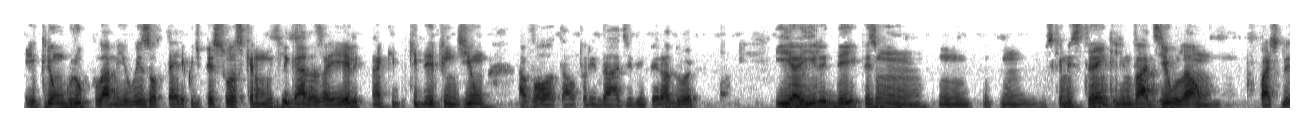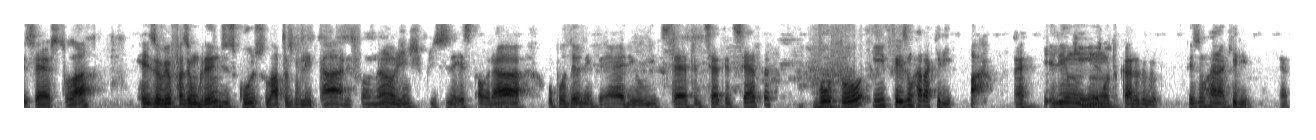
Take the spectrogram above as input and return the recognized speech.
Ele criou um grupo lá meio esotérico de pessoas que eram muito ligadas a ele, né, que, que defendiam a volta à autoridade do imperador. E aí ele de, fez um, um, um, esquema estranho, que ele invadiu lá um parte do exército lá, resolveu fazer um grande discurso lá para os militares, falou, não, a gente precisa restaurar o poder do império, etc, etc, etc. Voltou e fez um harakiri, pá, né? Ele e um, um, outro cara do grupo. Fez um harakiri, né?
